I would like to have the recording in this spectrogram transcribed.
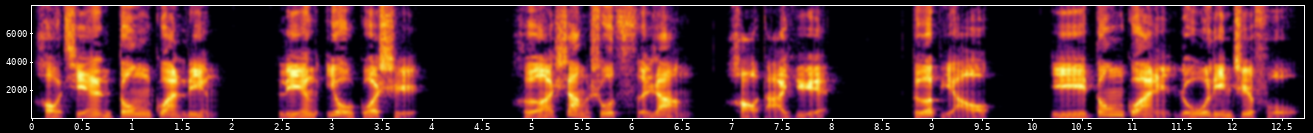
后迁东冠令，领右国使。和尚书辞让，好答曰：“得表以东冠儒林之府，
